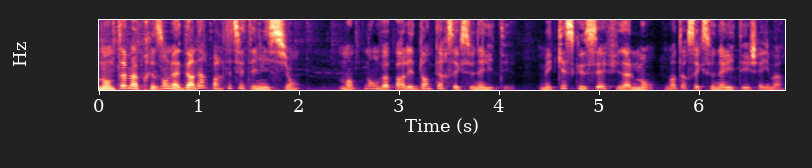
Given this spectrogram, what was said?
On entame à présent la dernière partie de cette émission. Maintenant, on va parler d'intersectionnalité. Mais qu'est-ce que c'est finalement l'intersectionnalité, Shaima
